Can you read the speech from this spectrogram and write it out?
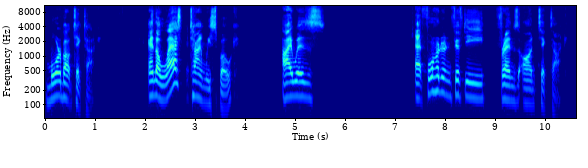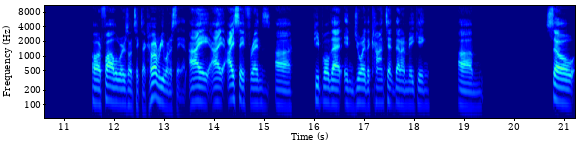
more about TikTok. And the last time we spoke, I was at 450 friends on TikTok or followers on TikTok, however you want to say it. I I, I say friends, uh, people that enjoy the content that I'm making. Um, so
